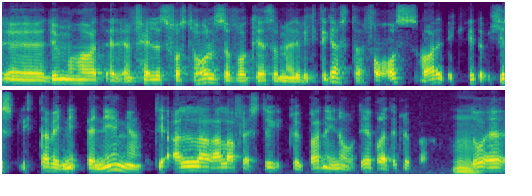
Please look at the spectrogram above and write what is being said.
Du må ha en felles forståelse for hva som er det viktigste. For oss var det viktig å ikke splitte vennegjenger. De aller aller fleste klubbene i Norge er breddeklubber. Mm. Da er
